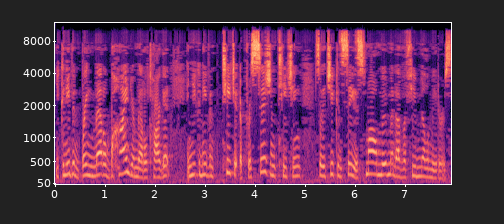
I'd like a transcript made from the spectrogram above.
You can even bring metal behind your metal target, and you can even teach it a precision teaching so that you can see a small movement of a few millimeters.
